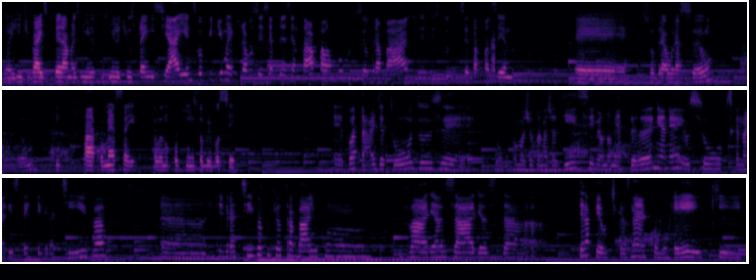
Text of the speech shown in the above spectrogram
Então a gente vai esperar mais uns minutinhos para iniciar e antes vou pedir, mãe, para você se apresentar, falar um pouco do seu trabalho, desse estudo que você está fazendo é, sobre a oração. Então, fica, começa aí falando um pouquinho sobre você. É, boa tarde a todos. É, bom, como a Giovana já disse, meu nome é Tânia, né? Eu sou psicanalista integrativa. Uh, integrativa porque eu trabalho com várias áreas da terapêuticas, né? Como reiki,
